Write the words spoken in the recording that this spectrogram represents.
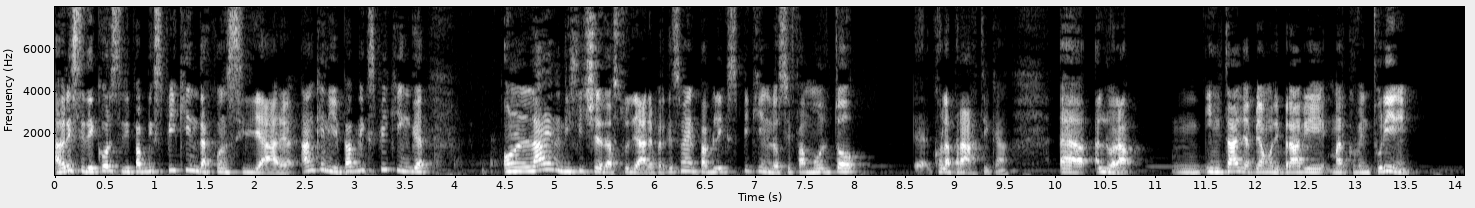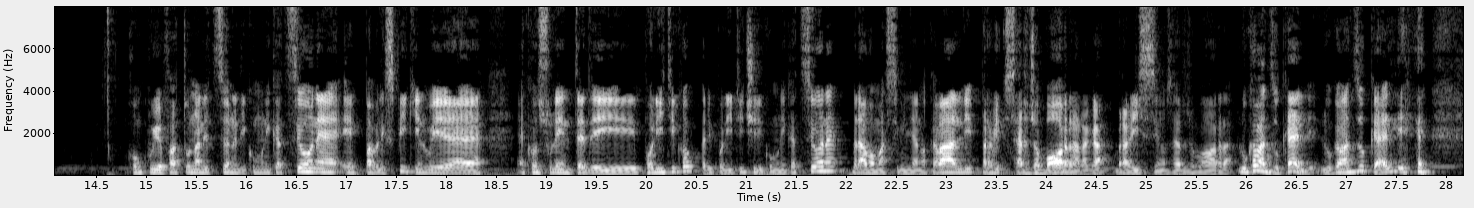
avresti dei corsi di public speaking da consigliare. Anche lì il public speaking online è difficile da studiare perché secondo me il public speaking lo si fa molto eh, con la pratica. Eh, allora, mm, in Italia abbiamo dei bravi Marco Venturini, con cui ho fatto una lezione di comunicazione e public speaking, lui è, è consulente di politico, per i politici di comunicazione, bravo Massimiliano Cavalli, bravi, Sergio Borra, raga, bravissimo Sergio Borra, Luca Mazzucchelli, Luca Mazzucchelli,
